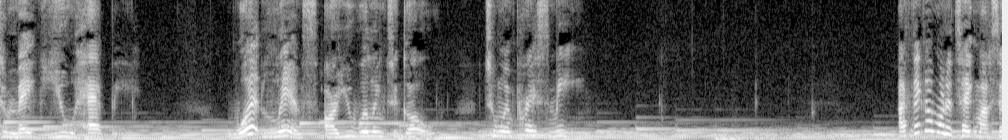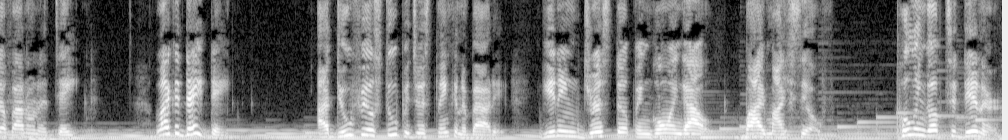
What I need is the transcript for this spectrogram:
to make you happy? What lengths are you willing to go to impress me? I think I want to take myself out on a date, like a date date. I do feel stupid just thinking about it. Getting dressed up and going out by myself. Pulling up to dinner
